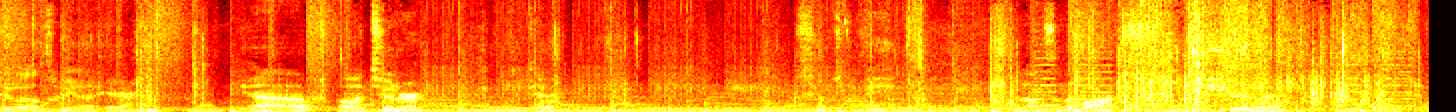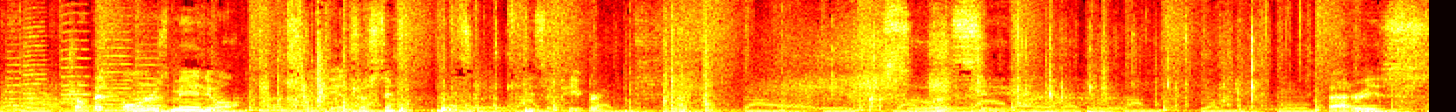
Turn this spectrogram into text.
see what else we got here. We have oh a tuner. Okay. Seems to be something else in the box. Make sure there. Trumpet owner's manual. That's gonna be interesting. It's a piece of paper. So let's see. Batteries.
